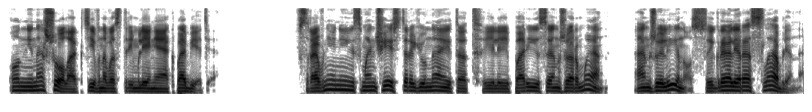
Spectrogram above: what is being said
он не нашел активного стремления к победе. В сравнении с Манчестер Юнайтед или Пари Сен-Жермен, Анджелинус играли расслабленно,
